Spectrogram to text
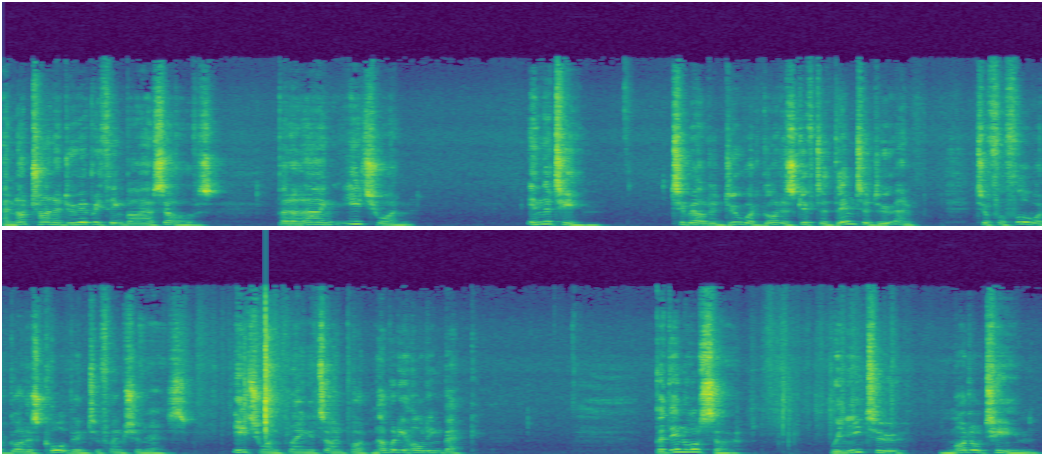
and not trying to do everything by ourselves, but allowing each one in the team to be able to do what God has gifted them to do and to fulfill what God has called them to function as. Each one playing its own part, nobody holding back. But then also, we need to model team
